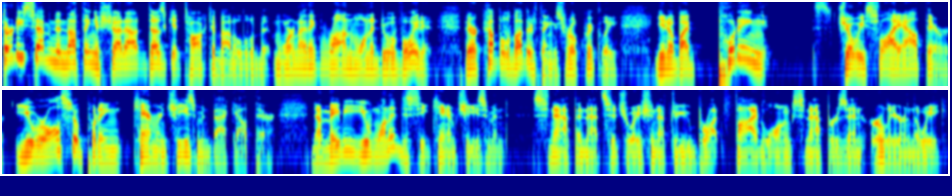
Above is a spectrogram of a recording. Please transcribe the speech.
37 to nothing a shutout does get talked about a little bit more and I think Ron wanted to avoid it. There are a couple of other things real quickly. You know, by putting Joey Slye out there, you were also putting Camaron Cheeseman back out there. Now, maybe you wanted to see Cam Cheeseman snap in that situation after you brought five long snappers in earlier in the week.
